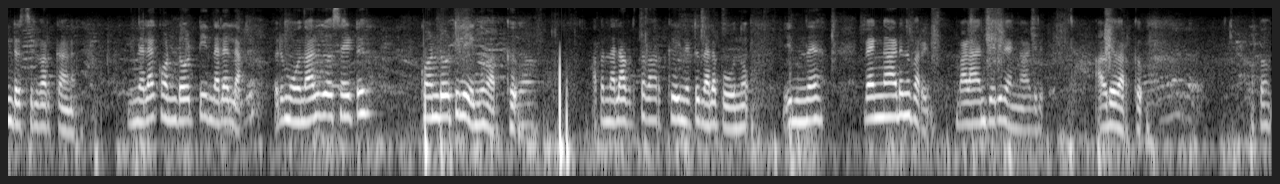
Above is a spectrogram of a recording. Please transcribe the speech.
ഇൻഡസ്ട്രിയൽ വർക്കാണ് ഇന്നലെ കൊണ്ടോട്ടി ഇന്നലെ അല്ല ഒരു മൂന്നാൽ ദിവസമായിട്ട് കൊണ്ടോട്ടിയിലായിരുന്നു വർക്ക്. അപ്പം ഇന്നലെ അവിടുത്തെ വർക്ക് കഴിഞ്ഞിട്ട് ഇന്നലെ പോന്നു. ഇന്ന് വെങ്ങാട് എന്ന് പറയും വളാഞ്ചേരി വെങ്ങാടിൽ അവിടെ വർക്ക്. അപ്പം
